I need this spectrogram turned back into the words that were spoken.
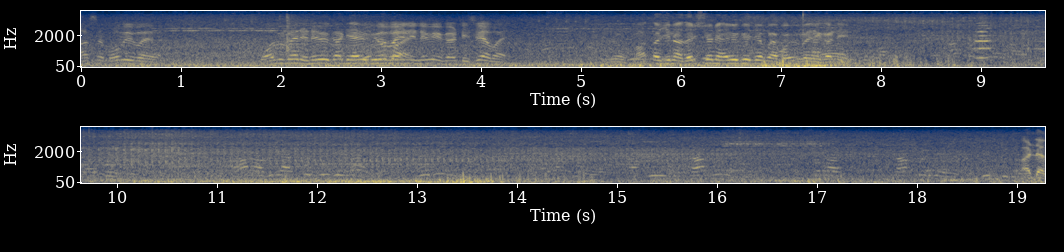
આ છે બોબીભાઈ બોબીભાઈની નવી ગાડી આવી ગઈ બોબીભાઈની નવી ગાડી છે ભાઈ. માતાજીના દર્શને આવી ગઈ છે ભાઈ બોબીભાઈની ગાડી. આડા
